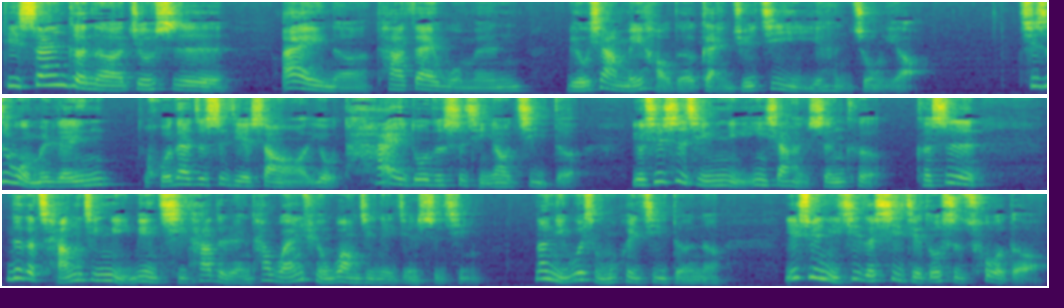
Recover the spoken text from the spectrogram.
第三个呢，就是爱呢，它在我们留下美好的感觉记忆也很重要。其实我们人活在这世界上啊，有太多的事情要记得。有些事情你印象很深刻，可是那个场景里面其他的人他完全忘记那件事情，那你为什么会记得呢？也许你记得细节都是错的哦，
